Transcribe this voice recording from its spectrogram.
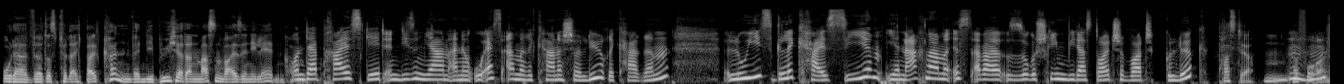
Oder wird es vielleicht bald können, wenn die Bücher dann massenweise in die Läden kommen. Und der Preis geht in diesem Jahr an eine US-amerikanische Lyrikerin. Louise Glick heißt sie. Ihr Nachname ist aber so geschrieben wie das deutsche Wort Glück. Passt ja. Hm, hervorragend.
